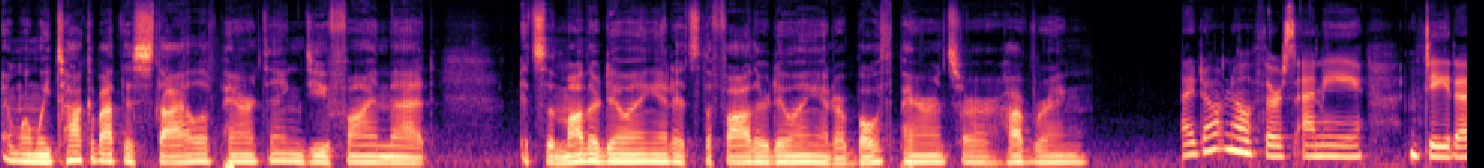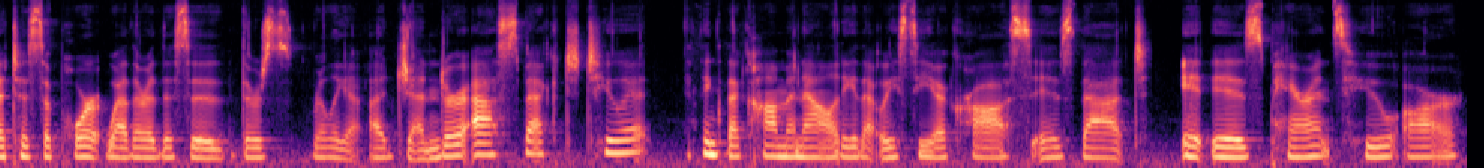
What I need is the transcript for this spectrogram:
And when we talk about this style of parenting, do you find that it's the mother doing it, it's the father doing it, or both parents are hovering? I don't know if there's any data to support whether this is there's really a, a gender aspect to it. I think the commonality that we see across is that it is parents who are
